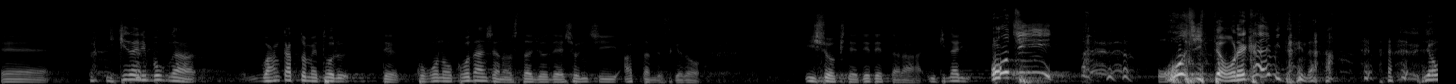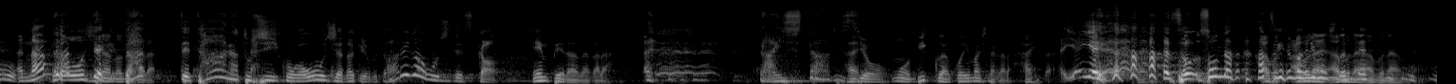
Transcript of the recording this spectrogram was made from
えーいきなり僕がワンカット目撮るってここの講談社のスタジオで初日あったんですけど衣装着て出てったらいきなり「王子王子って俺かい?」みたいな。いやもう なんで王子なのだから。だって田原俊彦が王子じゃなければ誰が王子ですか？エンペラーだから、大スターではい。すよ、もうビッグは超えましたから、はい、い、やいやいや そそんな発言もありました危ないね危ない危ないちょっとあ私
